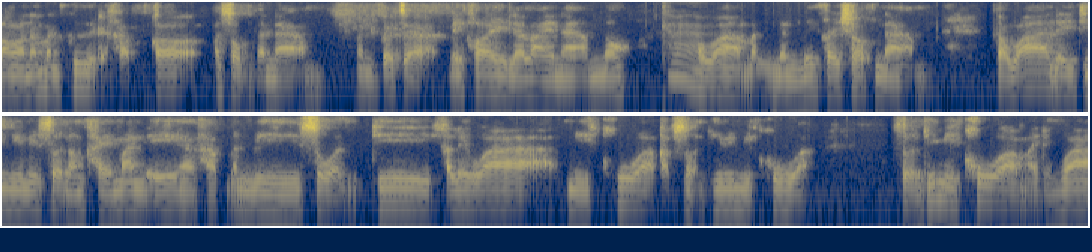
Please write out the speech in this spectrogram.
ลองน้ำมันพืชนะครับ ก็ผสมกับน้ำมันก็จะไม่ค่อยละลายน้ำเนาะเพราะว่ามันมันไม่ค่อยชอบน้ำแต่ว่าในจริงๆในส่วนของไขมันเองครับ มันมีส่วนที่เขาเรียกว่ามีขั้วกับส่วนที่ไม่มีขั้วส่วนที่มีขั้วหมายถึงว่า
